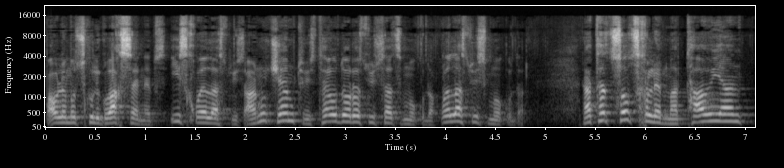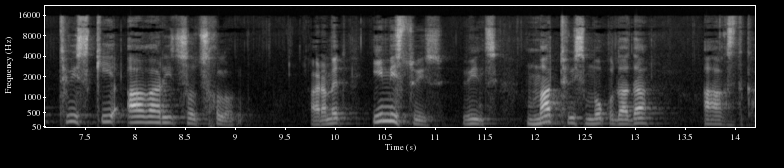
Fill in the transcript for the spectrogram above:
პავლე მოციქული გვახსენებს ის ყველასთვის ანუ ჩემთვის თეოდოროსთვისაც მოკვდა ყველასთვის მოკვდა. რათა ცოცხლებმა თავიანთვის კი აღარ იცოცხლონ არამედ იმისთვის ვინც მათთვის მოკვდა და აღსდგა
